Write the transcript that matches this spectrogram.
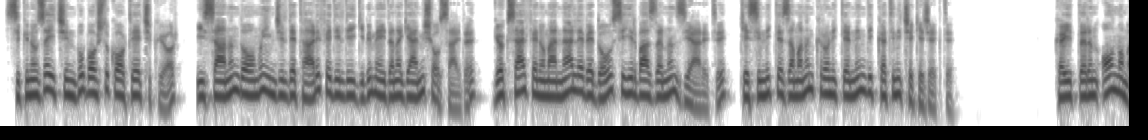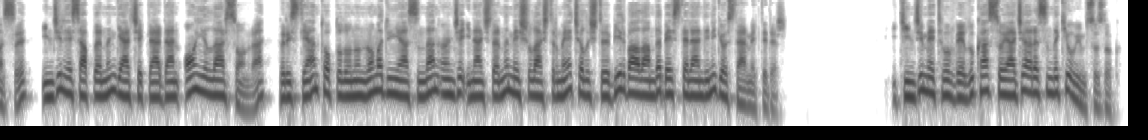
Spinoza için bu boşluk ortaya çıkıyor, İsa'nın doğumu İncil'de tarif edildiği gibi meydana gelmiş olsaydı, göksel fenomenlerle ve doğu sihirbazlarının ziyareti, kesinlikle zamanın kroniklerinin dikkatini çekecekti. Kayıtların olmaması, İncil hesaplarının gerçeklerden 10 yıllar sonra, Hristiyan topluluğunun Roma dünyasından önce inançlarını meşrulaştırmaya çalıştığı bir bağlamda bestelendiğini göstermektedir. İkinci Metuh ve Lukas soyacı arasındaki uyumsuzluk.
